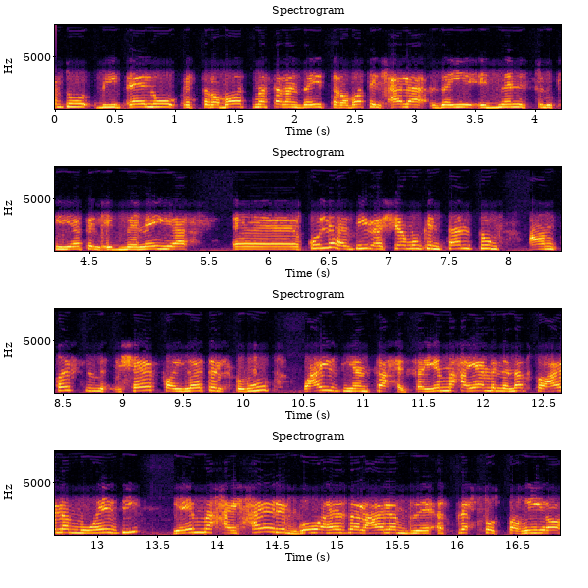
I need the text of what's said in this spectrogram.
برضو بيبقى له اضطرابات مثلا زي اضطرابات القلق زي إدمان السلوكيات الإدمانية. آه كل هذه الأشياء ممكن تنتج عن طفل شاف فايلات الحروب وعايز ينسحب. فيا إما هيعمل لنفسه عالم موازي يا إما هيحارب جوه هذا العالم بأسلحته الصغيرة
